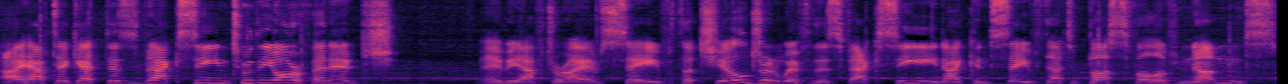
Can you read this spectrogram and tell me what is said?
I have to get this vaccine to the orphanage! Maybe after I have saved the children with this vaccine, I can save that bus full of nuns.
